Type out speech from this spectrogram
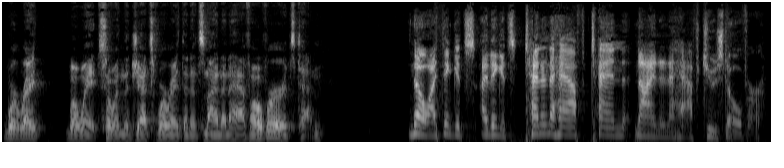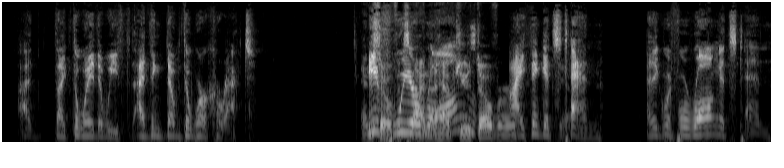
We're right. Well, wait. So in the Jets, we're right that it's nine and a half over, or it's ten. No, I think it's I think it's ten and a half, ten, nine and a half, juiced over. I, like the way that we've, I think that, that we're correct. And if, so if we're nine wrong, and a half juiced over, I think it's yeah. ten. I think if we're wrong, it's ten.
